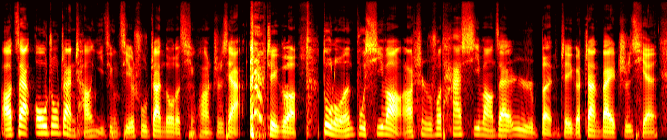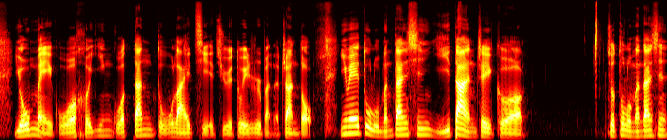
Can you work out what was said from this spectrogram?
啊，在欧洲战场已经结束战斗的情况之下，这个杜鲁门不希望啊，甚至说他希望在日本这个战败之前，由美国和英国单独来解决对日本的战斗，因为杜鲁门担心一旦这个。就杜鲁门担心，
